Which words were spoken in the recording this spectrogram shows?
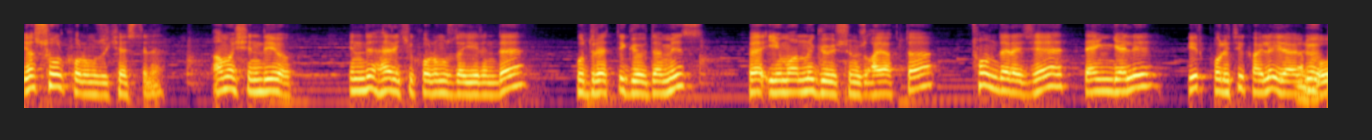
ya sol kolumuzu kestiler. Ama şimdi yok. Şimdi her iki kolumuz da yerinde. Kudretli gövdemiz ve imanlı göğsümüz ayakta. Son derece dengeli bir politikayla ilerliyoruz. bu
